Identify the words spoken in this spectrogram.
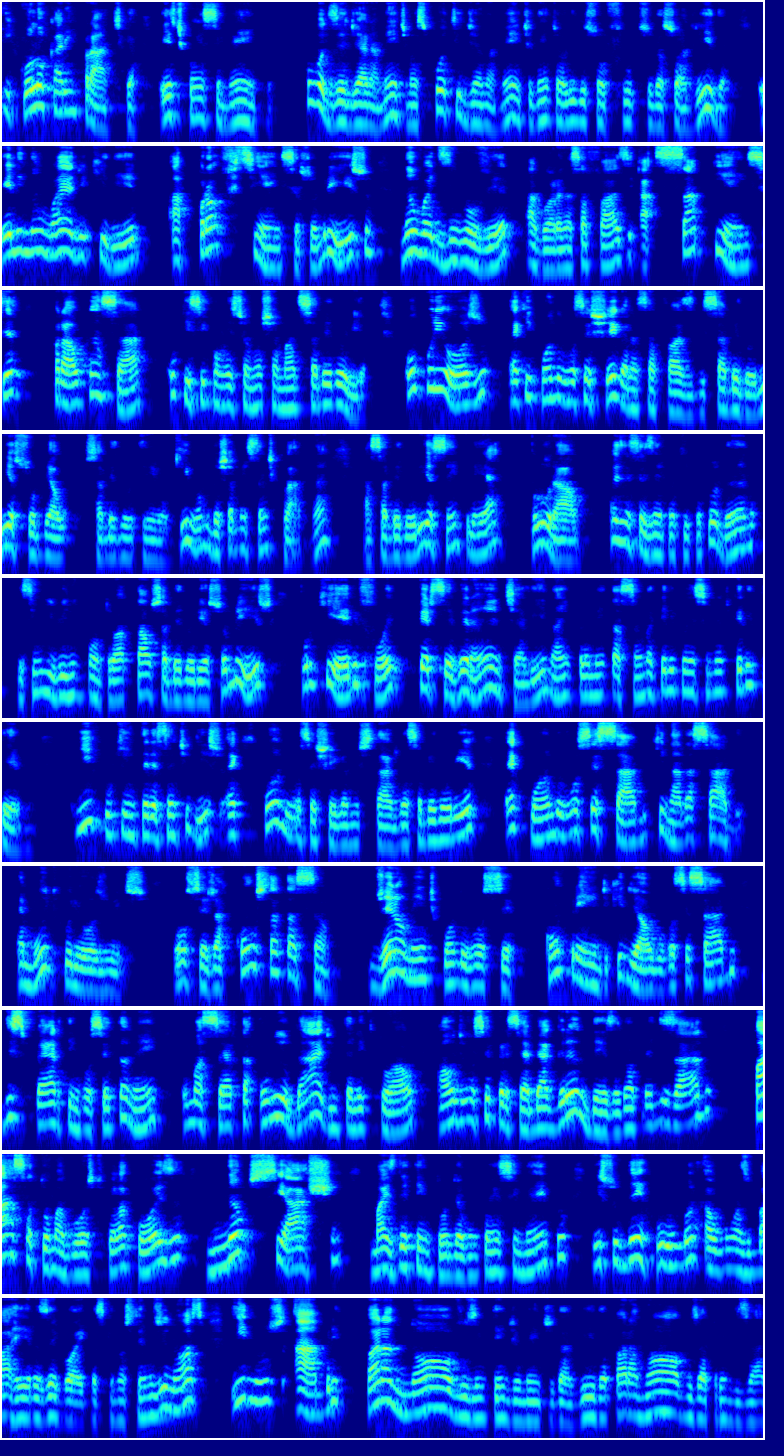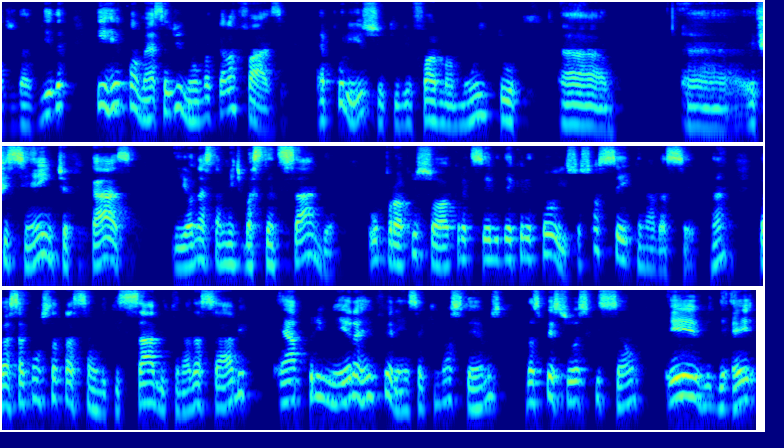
e colocar em prática este conhecimento, não vou dizer diariamente, mas cotidianamente, dentro ali do seu fluxo da sua vida, ele não vai adquirir a proficiência sobre isso, não vai desenvolver, agora nessa fase, a sapiência para alcançar o que se convencionou chamar de sabedoria. O curioso é que quando você chega nessa fase de sabedoria sobre a sabedoria aqui, vamos deixar bastante claro, né? A sabedoria sempre é plural. Mas nesse exemplo aqui que eu estou dando, esse indivíduo encontrou a tal sabedoria sobre isso porque ele foi perseverante ali na implementação daquele conhecimento que ele teve. E o que é interessante disso é que quando você chega no estágio da sabedoria, é quando você sabe que nada sabe. É muito curioso isso. Ou seja, a constatação, geralmente quando você compreende que de algo você sabe, desperta em você também uma certa humildade intelectual, onde você percebe a grandeza do aprendizado, passa a tomar gosto pela coisa, não se acha mais detentor de algum conhecimento, isso derruba algumas barreiras egóicas que nós temos em nós e nos abre para novos entendimentos da vida, para novos aprendizados da vida e recomeça de novo aquela fase. É por isso que, de forma muito uh, uh, eficiente, eficaz e honestamente bastante sábia, o próprio Sócrates ele decretou isso. Eu só sei que nada sei. Né? Então essa constatação de que sabe que nada sabe é a primeira referência que nós temos das pessoas que são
